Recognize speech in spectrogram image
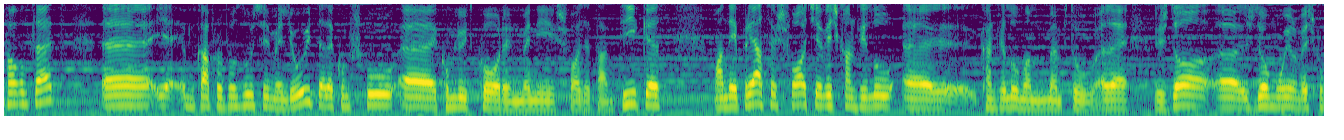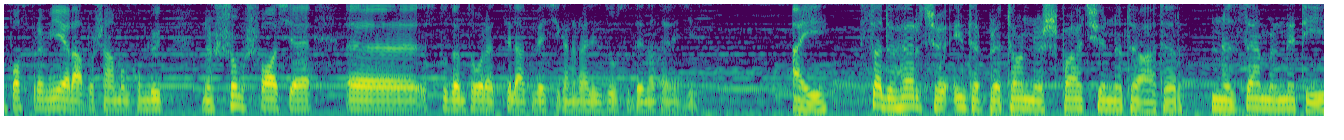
fakultet, më ka propozu që hi me lujt edhe kom shku, kom lujt korin me një shfaqe të antikës, mandej prej asaj shfaqe veç kanë fillu, kanë fillu me më ftu, edhe çdo, çdo mujin veç kom pas premiera, për shembull kom lujt në shumë shfaqe, studentore të cilat veç i kanë realizu studentat e regjisë. Ai, sado herë që interpreton në shfaqje në teatër, në zemrën e tij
